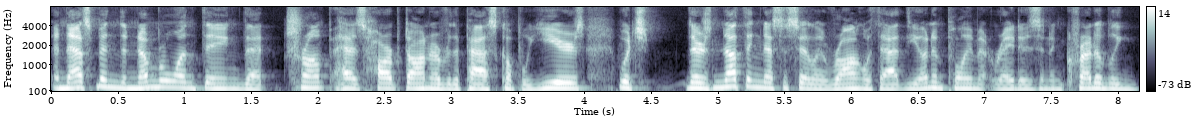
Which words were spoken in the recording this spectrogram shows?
And that's been the number one thing that Trump has harped on over the past couple years, which there's nothing necessarily wrong with that. The unemployment rate is an incredibly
